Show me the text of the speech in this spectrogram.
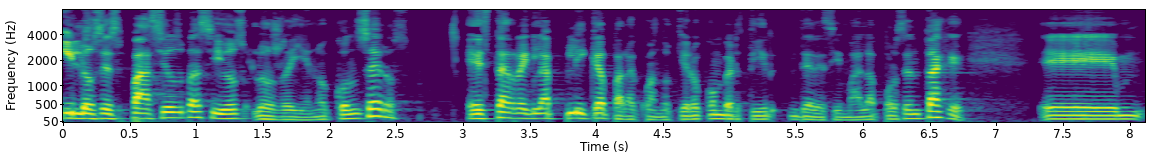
y los espacios vacíos los relleno con ceros. Esta regla aplica para cuando quiero convertir de decimal a porcentaje. Em,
